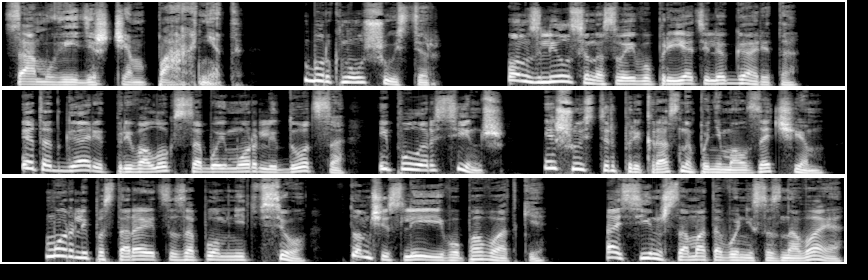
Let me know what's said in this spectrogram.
«Сам увидишь, чем пахнет», — буркнул Шустер. Он злился на своего приятеля Гаррита. Этот Гаррит приволок с собой Морли Дотса и Пулар Синдж, и Шустер прекрасно понимал, зачем. Морли постарается запомнить все, в том числе и его повадки. А Синж, сама того не сознавая,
